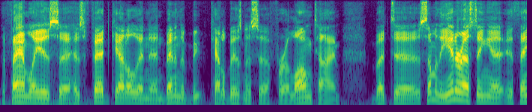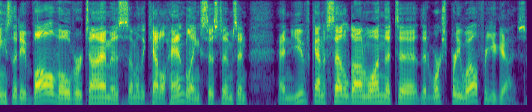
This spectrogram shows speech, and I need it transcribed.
the family is, uh, has fed cattle and, and been in the cattle business uh, for a long time. But uh, some of the interesting uh, things that evolve over time is some of the cattle handling systems, and, and you've kind of settled on one that that works pretty well for you guys.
